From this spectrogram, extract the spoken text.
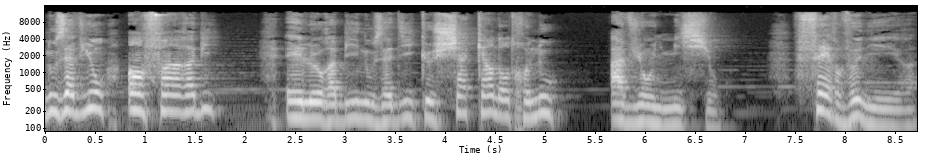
Nous avions enfin un rabbi. Et le rabbi nous a dit que chacun d'entre nous avions une mission. Faire venir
